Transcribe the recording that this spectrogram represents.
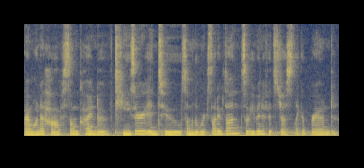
I want to have some kind of teaser into some of the works that I've done. So even if it's just like a brand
